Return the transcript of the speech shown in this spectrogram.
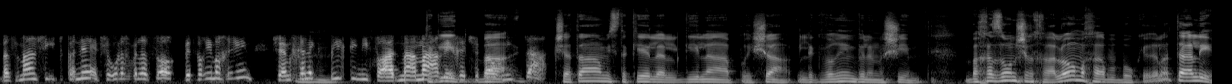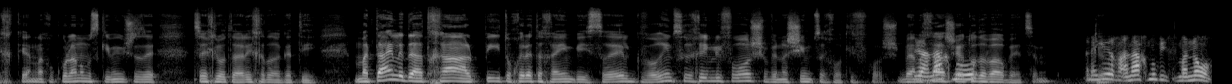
בזמן שיתפנה, אפשר הולך ולעסוק בדברים אחרים שהם חלק בלתי נפרד מהמערכת שבה הוא נמצא. כשאתה מסתכל על גיל הפרישה לגברים ולנשים, בחזון שלך, לא מחר בבוקר, אלא תהליך, כן? אנחנו כולנו מסכימים שזה צריך להיות תהליך הדרגתי. מתי לדעתך, על פי תוחלת החיים בישראל, גברים צריכים לפרוש ונשים צריכות לפרוש? בהנחה שאותו דבר בעצם. אני אגיד לך, אנחנו בזמנו,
